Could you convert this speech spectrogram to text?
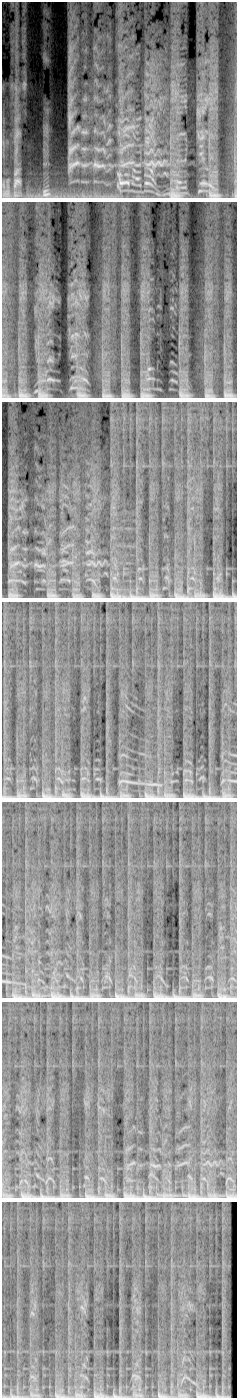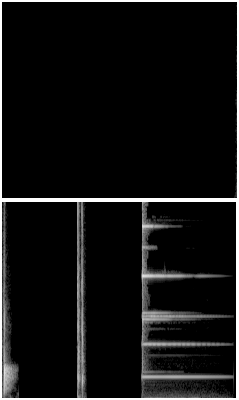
and Mufasa. Hmm? Oh my God! You better kill it.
